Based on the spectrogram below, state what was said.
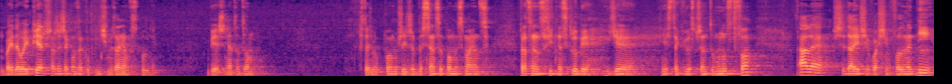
By the way, pierwsza rzecz, jaką zakupiliśmy za nią wspólnie. Bieżnia do domu. Ktoś mógł pomyśleć, że bez sensu pomysł mając, pracując w fitness klubie, gdzie jest takiego sprzętu mnóstwo, ale przydaje się właśnie w wolne dni,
